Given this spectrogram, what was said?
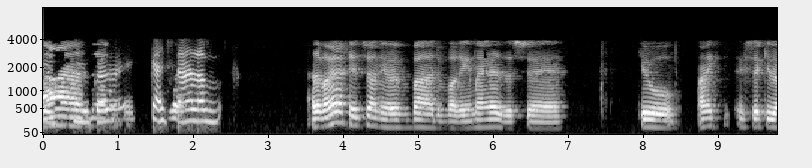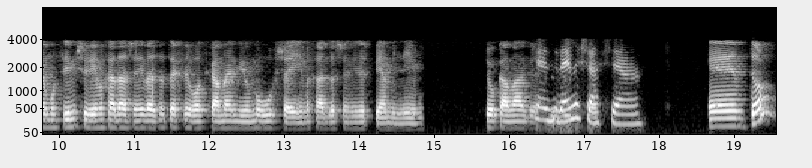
אה, וכאילו כל כעסה עליו. הדבר היחיד שאני אוהב בדברים האלה זה ש... כאילו, אני, שכאילו הם מוציאים שירים אחד על השני ואז אתה צריך לראות כמה הם יהיו מרושעים אחד לשני לפי המילים. שהוא כמה כן, זה די משעשע. אמ, טוב,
